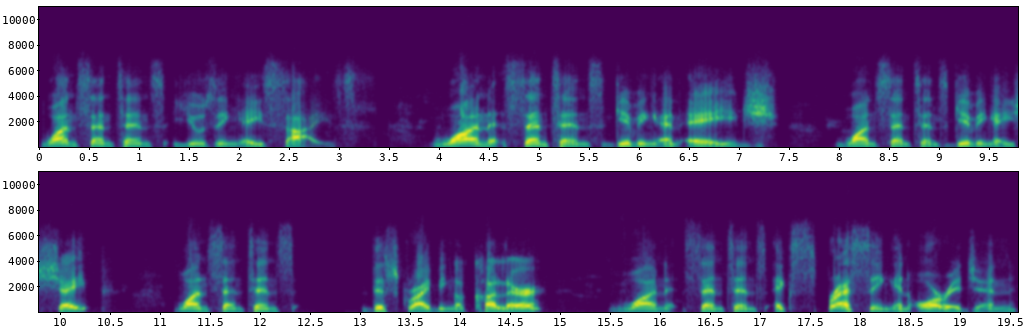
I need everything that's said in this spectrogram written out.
one sentence using a size, one sentence giving an age, one sentence giving a shape, one sentence describing a color, one sentence expressing an origin,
